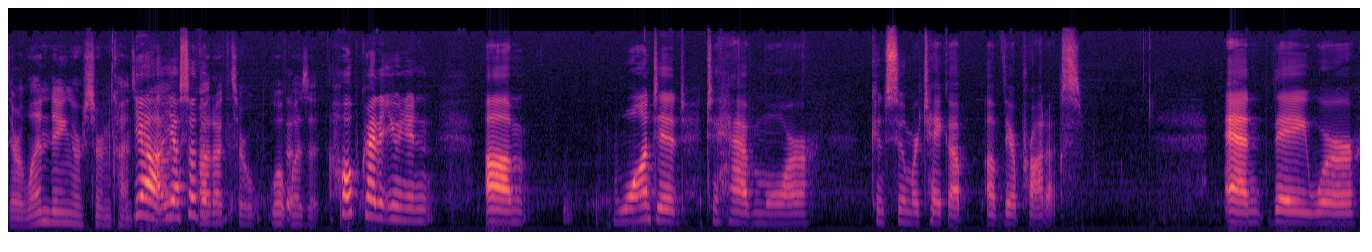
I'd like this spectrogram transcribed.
their lending or certain kinds Yeah, of yeah, product- so the- products, or what the was it? Hope Credit Union um, wanted to have more consumer take-up of their products. And they were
